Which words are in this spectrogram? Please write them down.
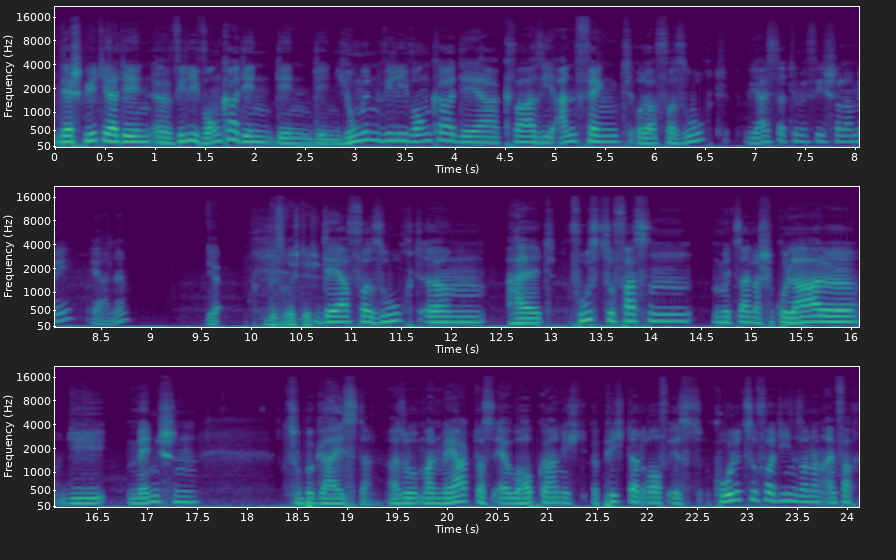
der spielt ja den äh, Willy Wonka, den, den, den jungen Willy Wonka, der quasi anfängt oder versucht, wie heißt der Timothy Chalamet? Ja, ne? Bist richtig. Der versucht ähm, halt Fuß zu fassen mit seiner Schokolade, die Menschen zu begeistern. Also man merkt, dass er überhaupt gar nicht erpicht darauf ist, Kohle zu verdienen, sondern einfach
